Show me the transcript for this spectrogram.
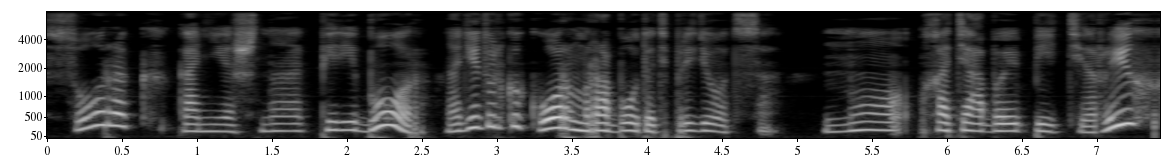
Сорок, конечно, перебор. На один только корм работать придется. Но хотя бы пятерых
